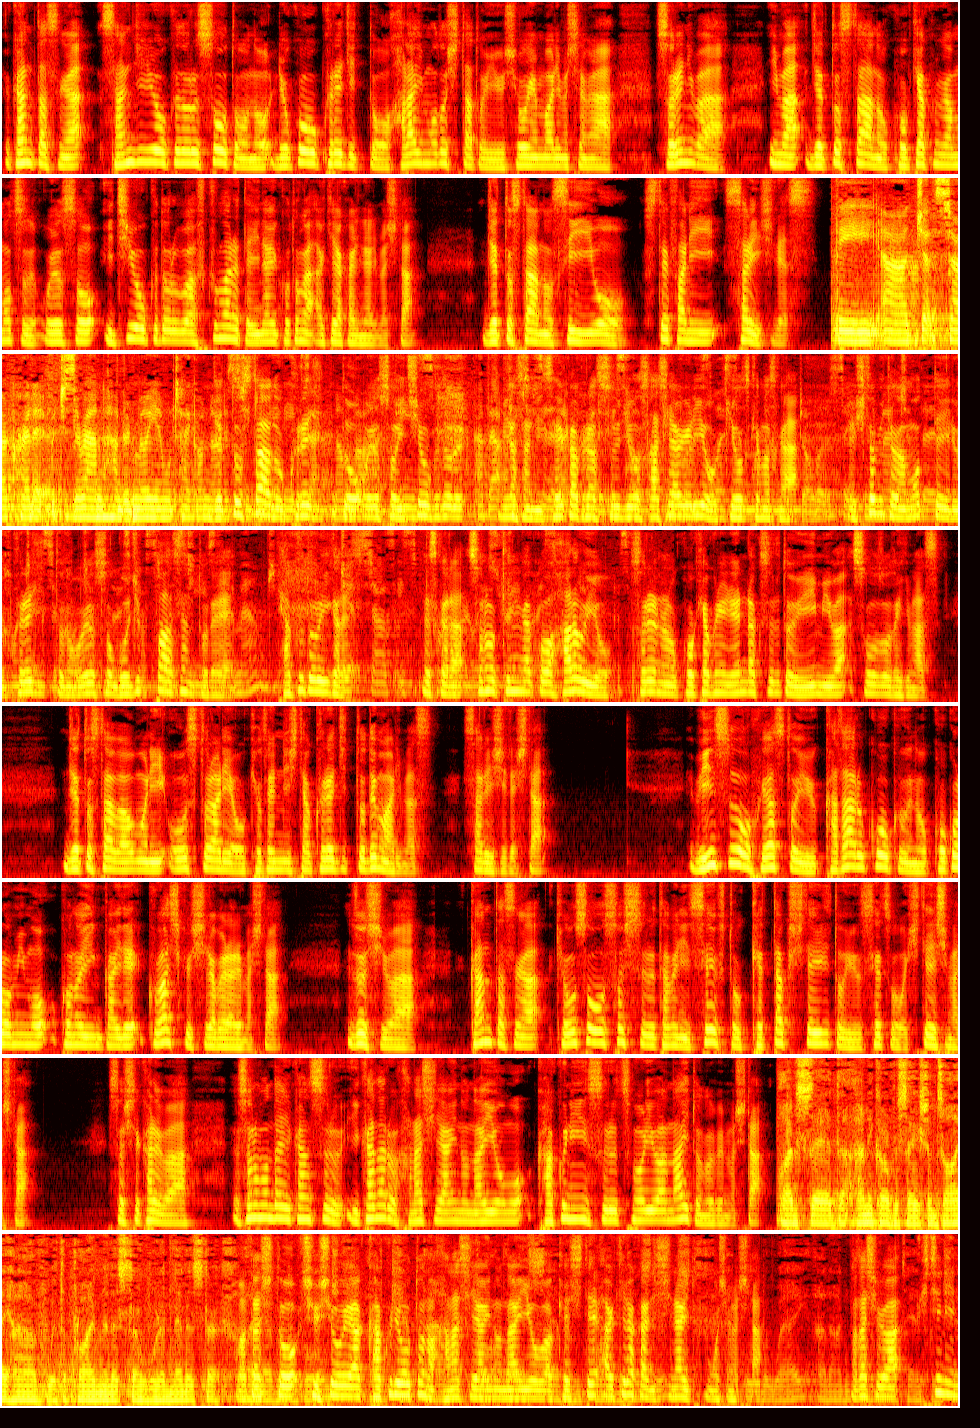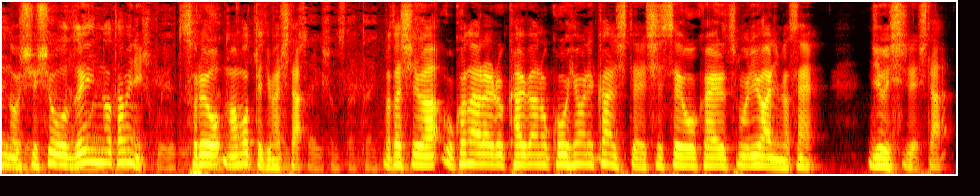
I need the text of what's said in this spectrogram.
カンタスが30億ドル相当の旅行クレジットを払い戻したという証言もありましたが、それには今、ジェットスターの顧客が持つおよそ1億ドルは含まれていないことが明らかになりました。ジェットスターの CEO、ステファニー・サリー氏です。The, uh, Jetstar credit, which is around 100 million, will take on ジェットスターのクレジットおよそ1億ドル、皆さんに正確な数字を差し上げるよう気をつけますが、人々が持っているクレジットのおよそ50%で100ドル以下です。ですから、その金額を払うよう、それらの顧客に連絡するという意味は想像できます。ジェットスターは主にオーストラリアを拠点にしたクレジットでもあります。サリー氏でした。便数を増やすというカタール航空の試みもこの委員会で詳しく調べられました。ゾー氏は、カンタスが競争を阻止するために政府と結託しているという説を否定しました。そして彼は、その問題に関するいかなる話し合いの内容も確認するつもりはないと述べました。私と首相や閣僚との話し合いの内容は決して明らかにしないと申しました。私は7人の首相全員のためにそれを守ってきました。私は行われる会話の公表に関して姿勢を変えるつもりはありません。重視でした。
